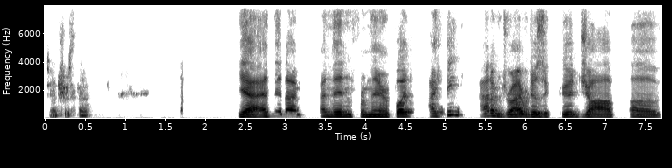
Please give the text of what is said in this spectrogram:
It's interesting. Yeah, and then I'm and then from there, but I think Adam Driver does a good job of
